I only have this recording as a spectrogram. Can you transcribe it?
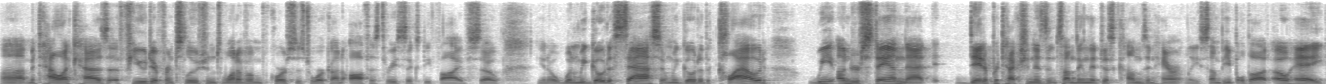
Uh, Metallic has a few different solutions. One of them, of course, is to work on Office 365. So you know when we go to SaaS and we go to the cloud, we understand that data protection isn't something that just comes inherently. Some people thought, oh, hey,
